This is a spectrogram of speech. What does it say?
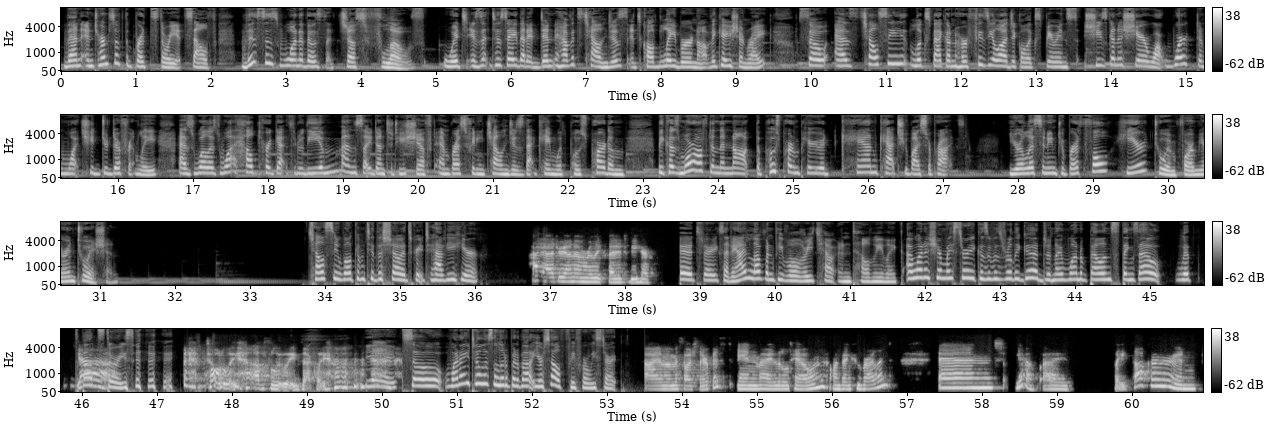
Then, in terms of the birth story itself, this is one of those that just flows. which isn't to say that it didn't have its challenges. It's called labor, not vacation, right? So, as Chelsy looks back on her physiological experience, she's going to share what worked and what she'd do differently, as well as what helped her get through the immense identity shift and breastfeeding challenges that came with postpartum. Because more often than not, the postpartum period can catch you by surprise. You're listening to Birthful, here to inform your intuition. Chelsy, welcome to the show. It's great to have you here. Hi, Adriana. I'm really excited to be here. It's very exciting. I love when people reach out and tell me, like, I want to share my story because it was really good and I want to balance things out with yeah. bad stories. totally. Absolutely. Exactly. Yay. So, why don't you tell us a little bit about yourself before we start? I'm a massage therapist in my little town on Vancouver Island. And yeah, I play soccer and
